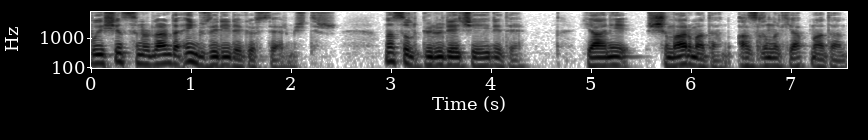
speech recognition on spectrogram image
bu işin sınırlarını da en güzeliyle göstermiştir. Nasıl gülüleceğini de yani şımarmadan, azgınlık yapmadan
